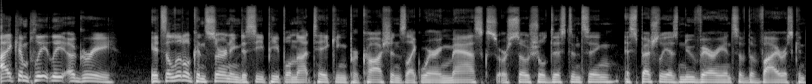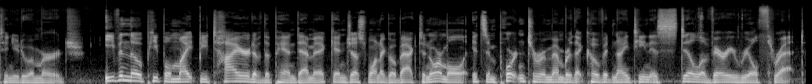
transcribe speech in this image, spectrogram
I completely agree. It's a little concerning to see people not taking precautions like wearing masks or social distancing, especially as new variants of the virus continue to emerge. Even though people might be tired of the pandemic and just want to go back to normal, it's important to remember that COVID 19 is still a very real threat.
